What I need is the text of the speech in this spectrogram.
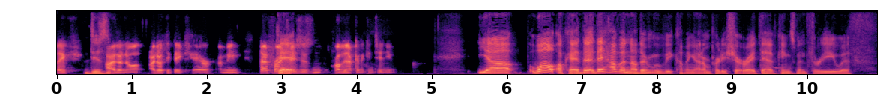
Like Disney I don't know. I don't think they care. I mean, that franchise is probably not going to continue. Yeah, well, okay. They they have another movie coming out. I'm pretty sure, right? They have Kingsman three with.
